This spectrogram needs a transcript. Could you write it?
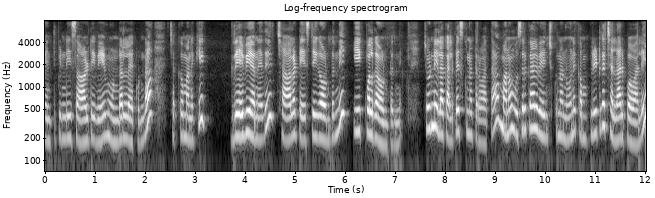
మెంతిపిండి సాల్ట్ ఇవేమి ఉండలు లేకుండా చక్కగా మనకి గ్రేవీ అనేది చాలా టేస్టీగా ఉంటుంది ఈక్వల్గా ఉంటుంది. చూడండి ఇలా కలిపేసుకున్న తర్వాత మనం ఉసిరికాయలు వేయించుకున్న నూనె కంప్లీట్గా చల్లారిపోవాలి.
